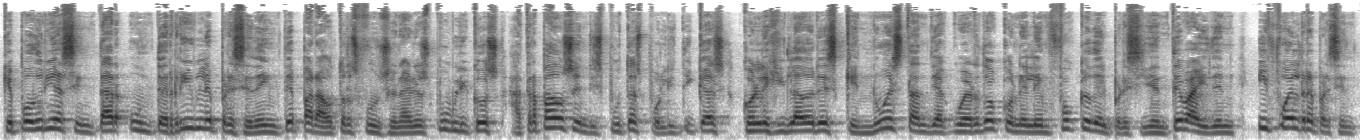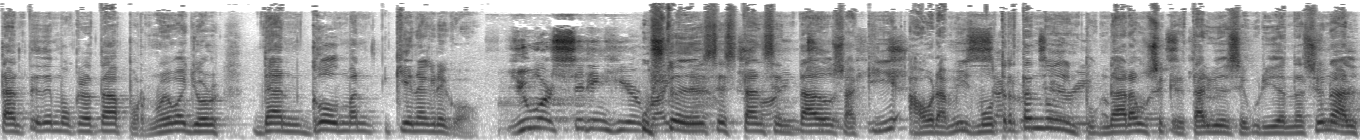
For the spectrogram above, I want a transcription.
que podría sentar un terrible precedente para otros funcionarios públicos atrapados en disputas políticas con legisladores que no están de acuerdo con el enfoque del presidente Biden y fue el representante demócrata por Nueva York, Dan Goldman, quien agregó. Ustedes están sentados aquí ahora mismo tratando de impugnar a un secretario de Seguridad Nacional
